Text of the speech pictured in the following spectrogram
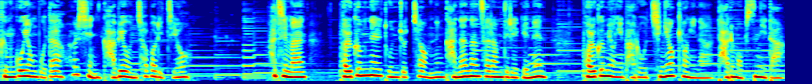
금고형보다 훨씬 가벼운 처벌이지요. 하지만 벌금 낼 돈조차 없는 가난한 사람들에게는 벌금형이 바로 징역형이나 다름없습니다.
